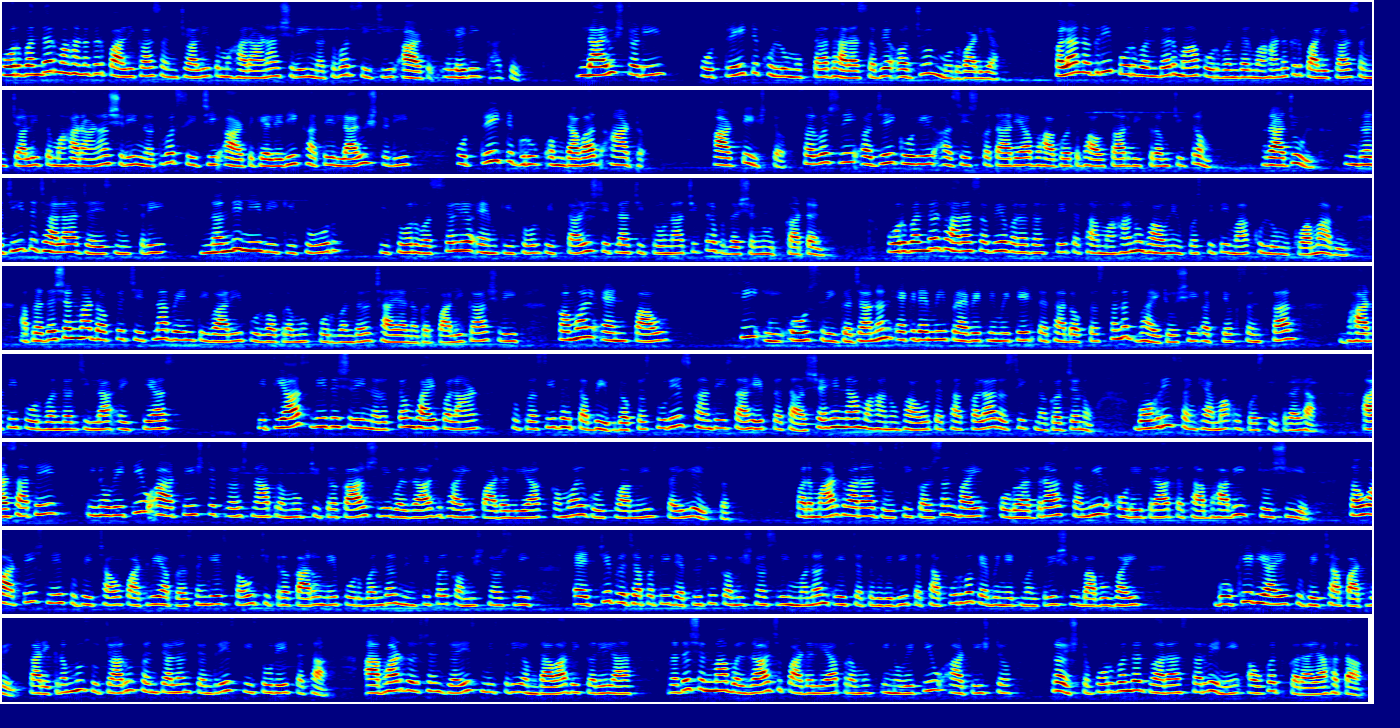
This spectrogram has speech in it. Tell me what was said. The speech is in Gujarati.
પોરબંદર મહાનગરપાલિકા સંચાલિત મહારાણા શ્રી નટવરસિંહજી આર્ટ ગેલેરી ખાતે લાઈવ સ્ટડી પોર્ટ્રેટ ખુલ્લું મૂકતા ધારાસભ્ય અર્જુન મોડવાડિયા કલાનગરી પોરબંદરમાં પોરબંદર મહાનગરપાલિકા સંચાલિત મહારાણા શ્રી નટવરસિંહજી આર્ટ ગેલેરી ખાતે live study portrait group Ahmedabad આઠ, આર્ટિસ્ટ સર્વશ્રી અજય ગોહિલ, આશિષ કટારિયા, ભાગવત ભાવસાર, વિક્રમ ચિત્રમ, રાજુલ, ઇન્દ્રજીત ઝાલા, જયેશ મિસ્ત્રી નંદિની વી કિશોર કિશોર વત્સલ્ય એમ કિશોર પિસ્તાળીસ જેટલા ચિત્રોના ચિત્ર પ્રદર્શનનું ઉદ્ઘાટન. પોરબંદર ધારાસભ્ય વરદ હસ્તે તથા મહાનુભાવની ઉપસ્થિતિમાં ખુલ્લું મૂકવામાં આવ્યું. આ પ્રદર્શનમાં ડૉક્ટર ચેતનાબેન તિવારી, પૂર્વ પ્રમુખ પોરબંદર છાયા નગરપાલિકા Shri Kamal N Pav, CEO Shri Gajanan academy private limited તથા ડૉક્ટર સનતભાઈ જોશી, અધ્યક્ષ સંસ્કાર ભારતી પોરબંદર જિલ્લા ઇતિહાસ ઇતિહાસવિદ શ્રી નરોત્તમભાઈ પલાણ, સુપ્રસિદ્ધ તબીબ ડૉક્ટર સુરેશ ગાંધી સાહેબ તથા શહેરના મહાનુભાવો તથા કલા રસિક નગરજનો બહોળી સંખ્યામાં ઉપસ્થિત રહ્યા. આ સાથે ઇનોવેટિવ આર્ટિસ્ટ ટ્રસ્ટના પ્રમુખ ચિત્રકાર શ્રી બલરાજભાઈ પાડલિયા, કમલ ગોસ્વામી, શૈલેષ પરમાર દ્વારા જોશી કરશનભાઈ ઓડાદરા, સમીર ઓડેદરા તથા ભાવિક જોશીએ સૌ આર્ટિસ્ટને શુભેચ્છાઓ પાઠવી. આ પ્રસંગે સૌ ચિત્રકારોને Porbandar municipal commissioner Shri H J Prajapati, deputy commissioner Shri Manan A Chaturvedi તથા પૂર્વ કેબિનેટ મંત્રી શ્રી બાબુભાઈ બોખીરિયાએ શુભેચ્છા પાઠવેલ. કાર્યક્રમનું સુચારુ સંચાલન ચંદ્રેશ કિશોરે તથા આભાર દર્શન જયેશ મિસ્ત્રી અમદાવાદે કરેલા પ્રદર્શનમાં બલરાજ પાડલિયા પ્રમુખ ઇનોવેટિવ આર્ટિસ્ટ ટ્રસ્ટ પોરબંદર દ્વારા સર્વેને અવગત કરાયા હતા.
